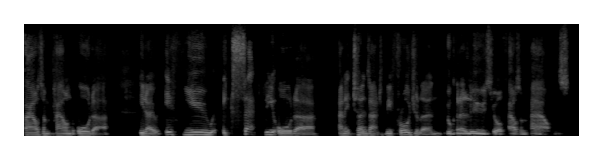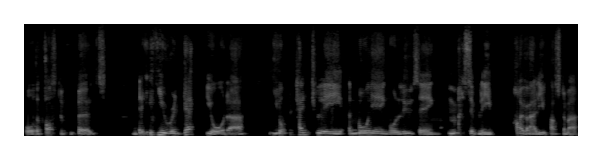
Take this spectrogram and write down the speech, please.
thousand pound order. You know, if you accept the order and it turns out to be fraudulent, you're going to lose your thousand pounds or the cost of the goods. But if you reject the order, you're potentially annoying or losing massively high value customer.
